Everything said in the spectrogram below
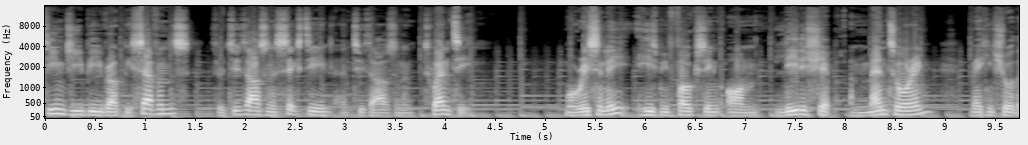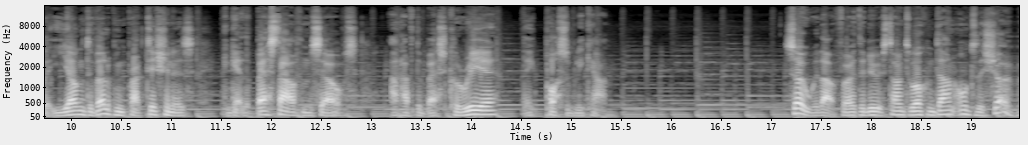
Team GB Rugby Sevens through 2016 and 2020. More recently, he's been focusing on leadership and mentoring, making sure that young developing practitioners can get the best out of themselves and have the best career they possibly can. So, without further ado, it's time to welcome Dan onto the show.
